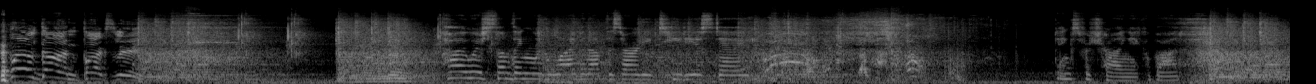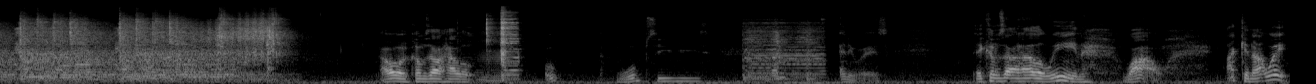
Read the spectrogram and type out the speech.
well done, Pugsley. This already tedious day. Thanks for trying, Ichabod. Oh, it comes out Hallow. Oh, whoopsies. Anyways, it comes out Halloween. Wow, I cannot wait.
